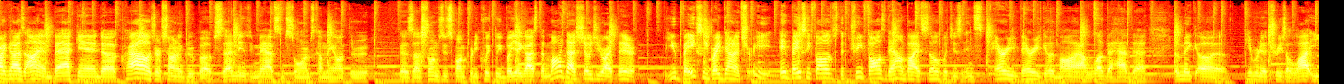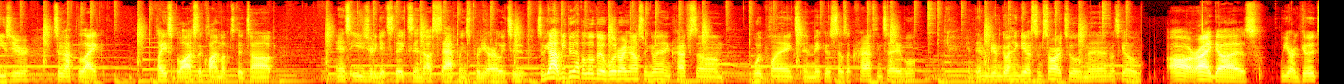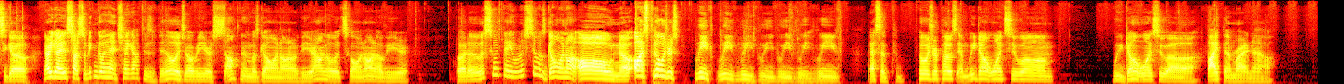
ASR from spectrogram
Alright guys, I am back and uh, crowds are starting to group up, so that means we may have some storms coming on through because uh, storms do spawn pretty quickly. But yeah guys, the mod that I showed you right there, you basically break down a tree, it basically falls, the tree falls down by itself, which is a very, very good mod. I love to have that. It'll make uh, getting rid of trees a lot easier, so you don't have to like place blocks to climb up to the top and it's easier to get sticks and uh, saplings pretty early too. So we got we do have a little bit of wood right now, so we can go ahead and craft some wood planks and make ourselves a crafting table. And then we're gonna go ahead and get us some star tools, man. Let's go. Alright guys. We are good to go. Already got to start, so we can go ahead and check out this village over here. Something was going on over here. I don't know what's going on over here. But uh, let's see what they let's see what's going on. Oh no. Oh it's pillagers! Leave, leave, leave, leave, leave, leave, leave. That's a pillager post and we don't want to um we don't want to uh fight them right now.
